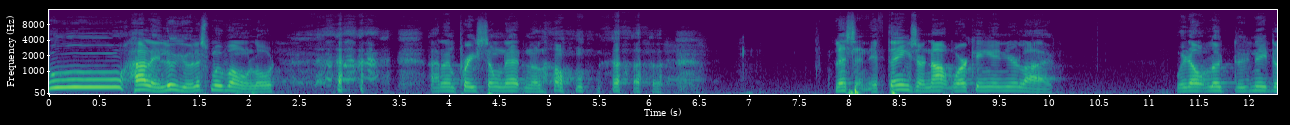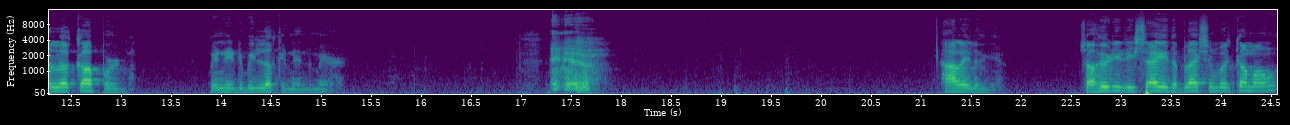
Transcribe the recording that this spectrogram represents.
Ooh, hallelujah. Let's move on, Lord. I done preached on that in a long. Listen, if things are not working in your life, we don't look. Need to look upward. We need to be looking in the mirror. Hallelujah. So, who did he say the blessing would come on?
